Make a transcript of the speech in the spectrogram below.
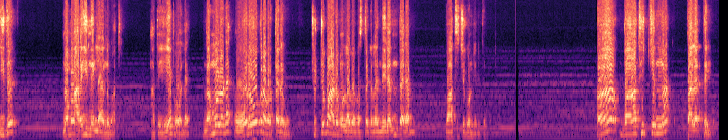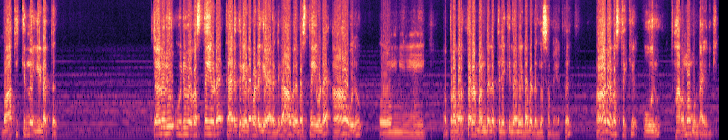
ഇത് നമ്മൾ അറിയുന്നില്ല എന്ന് മാത്രം. അതേപോലെ നമ്മളുടെ ഓരോ പ്രവർത്തനവും ചുറ്റുപാടുമുള്ള വ്യവസ്ഥകളെ നിരന്തരം ബാധിച്ചുകൊണ്ടിരിക്കുന്നു. ആ ബാധിക്കുന്ന തലത്തിൽ ബാധിക്കുന്ന ഇടത്ത് ഞാനൊരു ഒരു വ്യവസ്ഥയുടെ കാര്യത്തിൽ ഇടപെടുകയാണെങ്കിൽ ആ വ്യവസ്ഥയുടെ ആ ഒരു പ്രവർത്തന മണ്ഡലത്തിലേക്ക് ഞാൻ ഇടപെടുന്ന സമയത്ത് ആ വ്യവസ്ഥയ്ക്ക് ഒരു ധർമ്മം ഉണ്ടായിരിക്കും.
